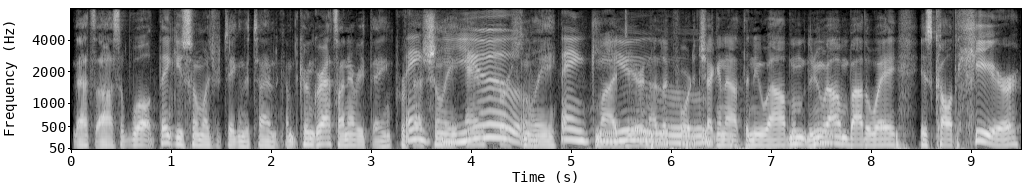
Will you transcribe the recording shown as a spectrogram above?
That's awesome. Well, thank you so much for taking the time to come. Congrats on everything, professionally and you. personally. Thank you. my dear. And I look forward to checking out the new album. The new album, by the way, is called Here,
